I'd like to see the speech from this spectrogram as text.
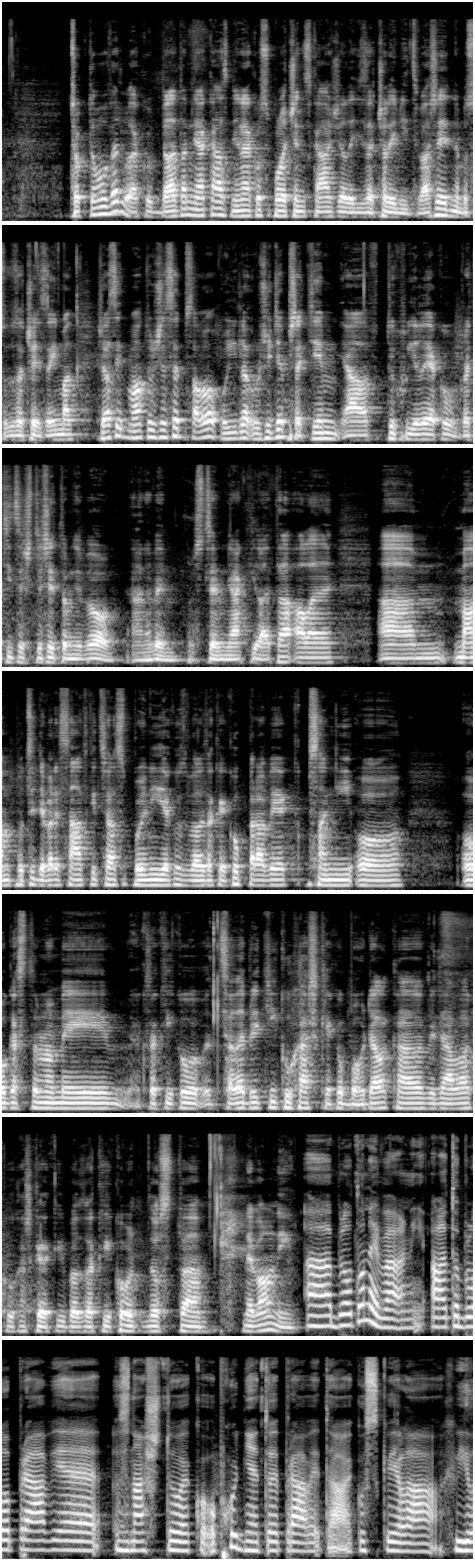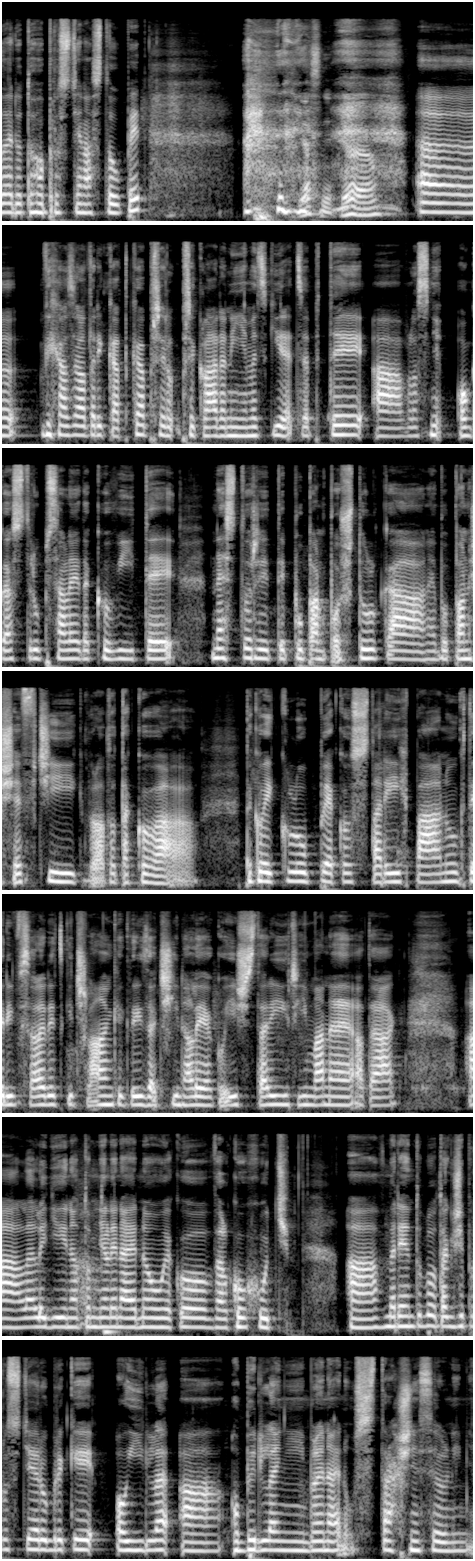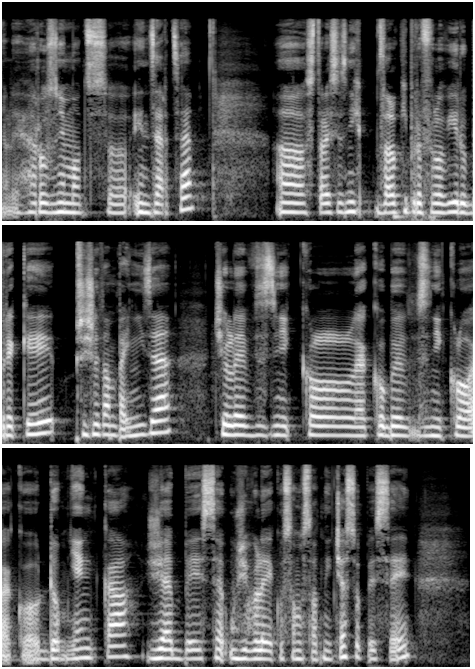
Co k tomu vedlo? Jako byla tam nějaká změna jako společenská, že lidi začali víc vařit, nebo se to začali zajímat? Že já si pamatuju, že se psalo o jídle určitě předtím. Já v tu chvíli jako 2004 to mě bylo, já nevím, prostě nějaký léta, ale um, mám pocit 90. třeba spojený jako s velmi tak jako pravěk psaní o, o gastronomii, jako taky jako celebritní kuchařky, jako Bohdalka vydávala kuchařky, taky byl taky jako dost nevalný. A bylo to nevalný, ale to bylo právě, znáš to jako obchodně, to je právě ta jako skvělá chvíle do toho prostě nastoupit. Jasně, jo, jo. Vycházela tady Katka, překládaný německý recepty a vlastně o gastru psali takový ty nestoři typu pan Poštulka nebo pan Ševčík. Byla to taková takový klub jako starých pánů, který psali vždycky články, který začínali jako již starý římané a tak. Ale lidi na to měli najednou jako velkou chuť. A v Medien to bylo tak, že prostě rubriky o jídle a o bydlení byly najednou strašně silný, měly hrozně moc eh, inzerce. Eh, staly se z nich velký profilový rubriky, přišly tam peníze, čili vznikl, jakoby vzniklo jako domněnka, že by se uživily jako samostatný časopisy,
